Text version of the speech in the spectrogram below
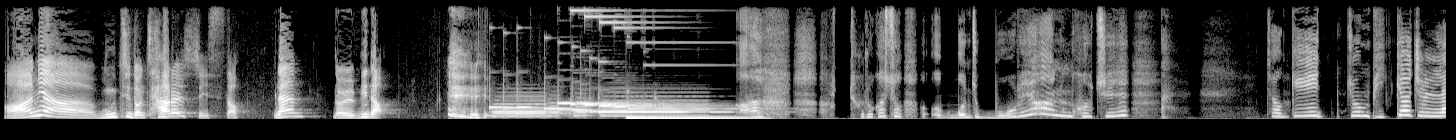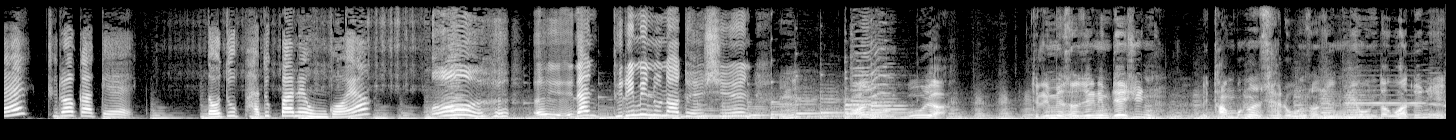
아니야. 뭉치 넌 잘할 수 있어. 난 널 믿어. 들어가서 어, 먼저 뭘 해야 하는 거지? 저기 좀 비켜줄래? 들어가게. 너도 바둑반에 온 거야? 어, 어, 난 드림이 누나 대신 응? 아니 뭐야? 드림의 선생님 대신 당분간 새로운 선생님이 온다고 하더니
